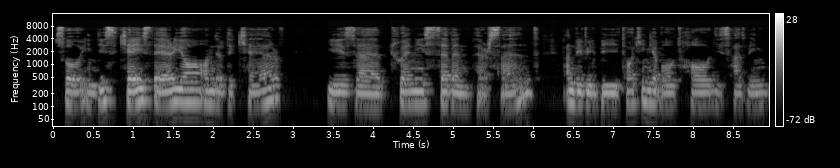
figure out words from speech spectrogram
So in this case, the area under the curve is 27% uh, and we will be talking about how this has been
